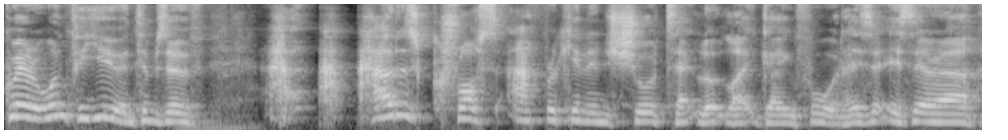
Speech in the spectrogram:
Gwera, one for you in terms of how, how does cross African insurtech look like going forward? Is there, is there a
